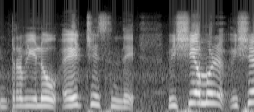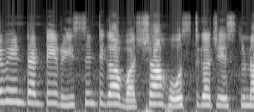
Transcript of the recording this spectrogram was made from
ఇంటర్వ్యూలో ఎయిడ్ చేసింది. విషయం విషయం ఏంటంటే రీసెంట్గా వర్ష హోస్ట్గా చేస్తున్న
